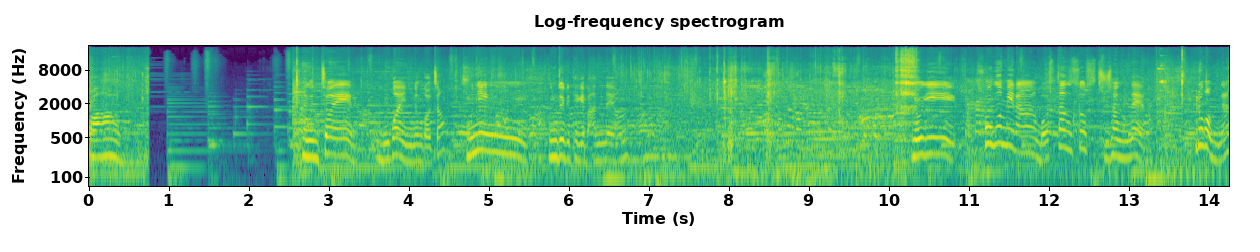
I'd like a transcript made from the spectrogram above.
와. 근처에 뭐가 있는 거죠? 군인 분들이 되게 많네요. 여기 소금이랑 머스타드 소스 주셨는데 필요가. 아.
